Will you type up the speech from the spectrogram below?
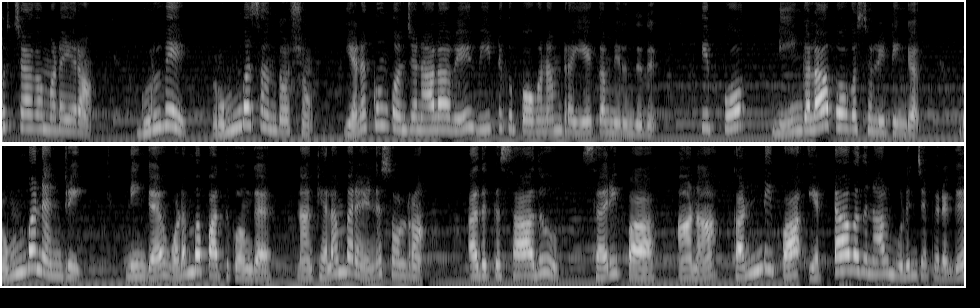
உற்சாகம் அடையிறான். குருவே ரொம்ப சந்தோஷம். எனக்கும் கொஞ்ச நாளாவே வீட்டுக்கு போகணும்ன்ற ஏக்கம் இருந்தது. இப்போ நீங்களா போக சொல்லிட்டீங்க. ரொம்ப நன்றி. நீங்க உடம்ப பார்த்துக்கோங்க நான் கிளம்புறேன்னு சொல்றான். அதுக்கு சாது சரிப்பா ஆனா கண்டிப்பா எட்டாவது நாள் முடிஞ்ச பிறகு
